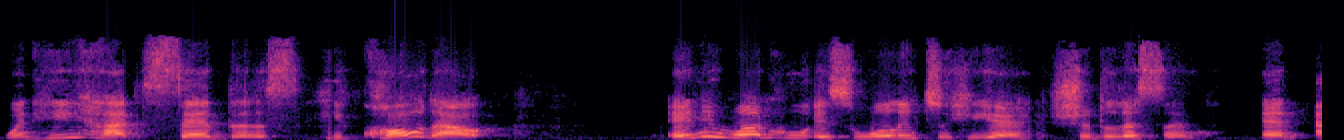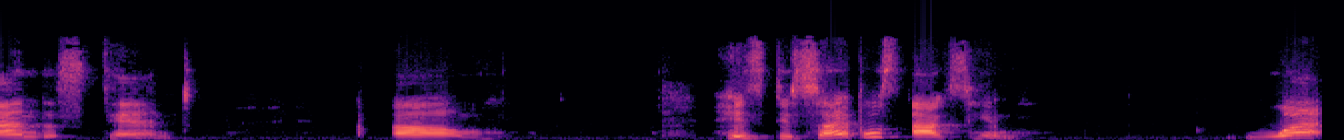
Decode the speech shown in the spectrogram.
when he had said this, he called out, Anyone who is willing to hear should listen and understand. Um, his disciples asked him, What?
